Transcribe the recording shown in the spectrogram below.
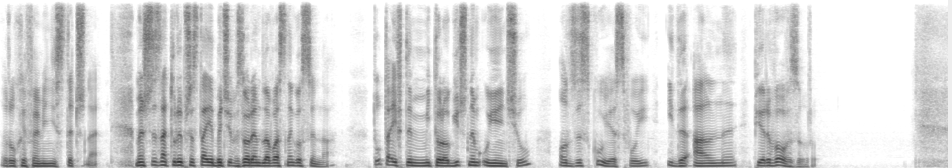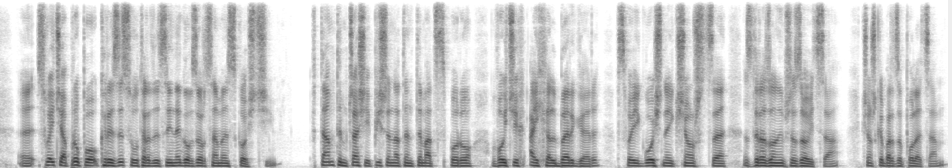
ruchy feministyczne. Mężczyzna, który przestaje być wzorem dla własnego syna. Tutaj, w tym mitologicznym ujęciu, odzyskuje swój idealny pierwowzór. E, słuchajcie, a propos kryzysu tradycyjnego wzorca męskości. W tamtym czasie pisze na ten temat sporo Wojciech Eichelberger w swojej głośnej książce Zdradzony przez ojca. Książkę bardzo polecam.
